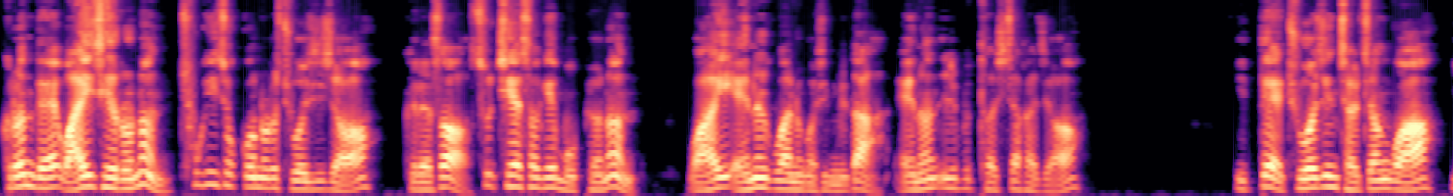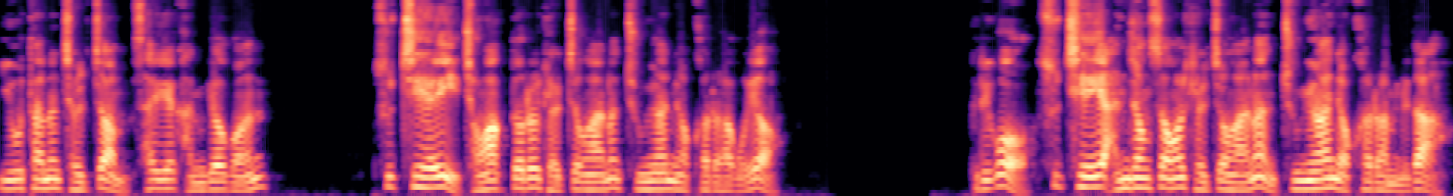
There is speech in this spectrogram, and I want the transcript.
그런데 y0는 초기 조건으로 주어지죠. 그래서 수치 해석의 목표는yn을 구하는 것입니다. n은 1부터 시작하죠. 이때 주어진 절정과 이웃하는 절점 사이의 간격은 수치의 정확도를 결정하는 중요한 역할을 하고요. 그리고 수치의 안정성을 결정하는 중요한 역할을 합니다.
